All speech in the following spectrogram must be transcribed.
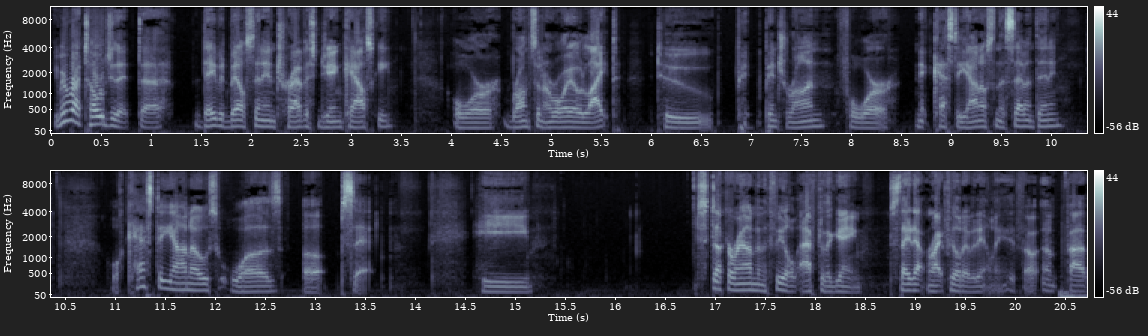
You remember I told you that uh, David Bell sent in Travis Jankowski or Bronson Arroyo Light to p- pinch run for Nick Castellanos in the seventh inning? Well, Castellanos was upset. He stuck around in the field after the game. Stayed out in right field, evidently, if I, um, if I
